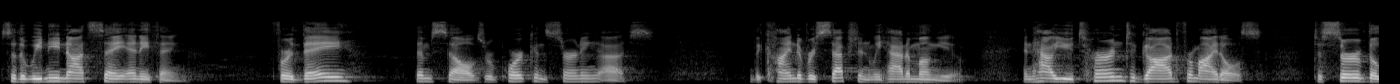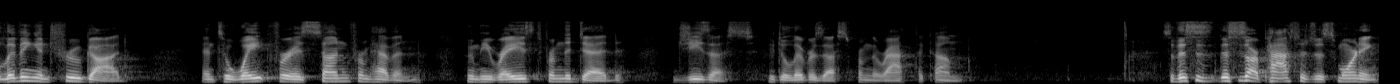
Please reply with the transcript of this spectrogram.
so that we need not say anything. For they themselves report concerning us the kind of reception we had among you and how you turned to God from idols to serve the living and true God and to wait for his Son from heaven, whom he raised from the dead, Jesus, who delivers us from the wrath to come. So this is, this is our passage this morning.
